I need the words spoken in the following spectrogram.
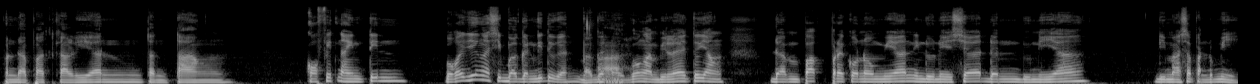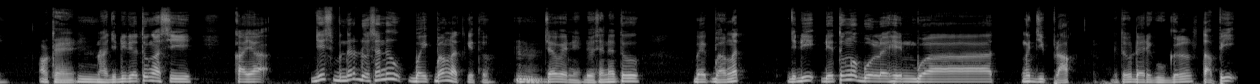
pendapat kalian tentang COVID-19. Pokoknya dia ngasih bagan gitu kan, bagan. Gue ngambilnya itu yang dampak perekonomian Indonesia dan dunia di masa pandemi. Oke. Nah jadi dia tuh ngasih kayak dia sebenarnya dosen tuh baik banget gitu. Cewek nih dosennya tuh baik banget. Jadi dia tuh ngebolehin buat ngejiplak gitu dari Google. Tapi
